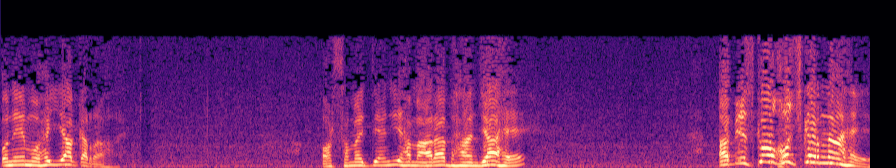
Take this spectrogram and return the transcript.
انہیں مہیا کر رہا ہے۔ اور سمجھتے ہیں جی ہمارا بھانجا ہے۔ اب اس کو خوش کرنا ہے۔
